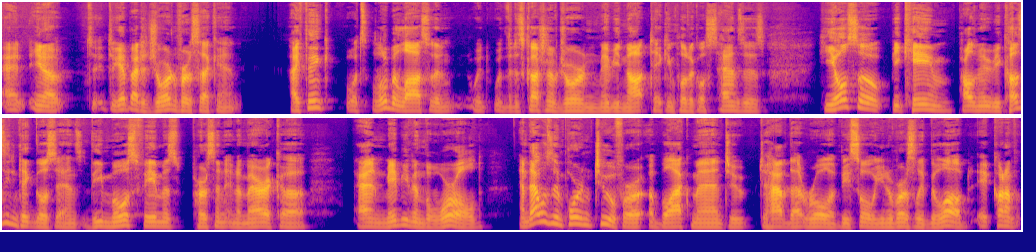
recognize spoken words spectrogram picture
And you know, to, to, get back to Jordan for a second, I think what's a little bit lost with, with, with the discussion of Jordan maybe not taking political stances he also became, probably maybe because he didn't take those stands, the most famous person in America and maybe even the world. And that was important too for a black man to to have that role and be so universally beloved. It kind of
